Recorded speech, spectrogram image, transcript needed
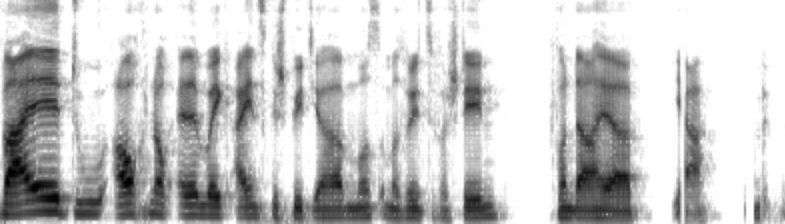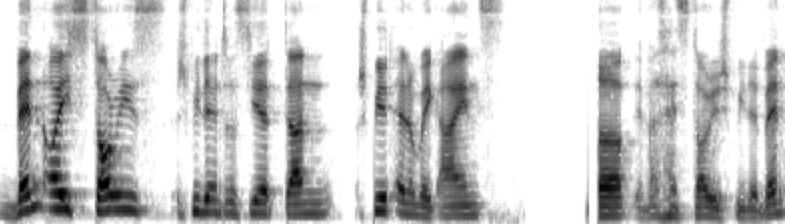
weil du auch noch Alan Wake 1 gespielt hier haben musst, um das wirklich zu verstehen. Von daher, ja. Wenn euch Stories-Spiele interessiert, dann spielt Alan Wake 1. Äh, was heißt Story-Spiele? Wenn,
